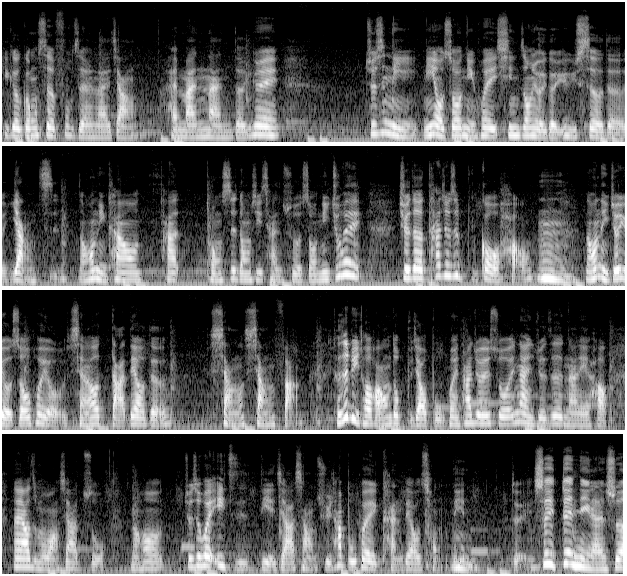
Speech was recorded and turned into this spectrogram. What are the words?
一个公司的负责人来讲，还蛮难的，因为就是你你有时候你会心中有一个预设的样子，然后你看到他。同事东西产出的时候，你就会觉得它就是不够好，嗯，然后你就有时候会有想要打掉的想想法。可是里头好像都比较不会，他就会说：“那你觉得这个哪里好？那要怎么往下做？”然后就是会一直叠加上去，他不会砍掉重练。嗯、对，所以对你来说，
